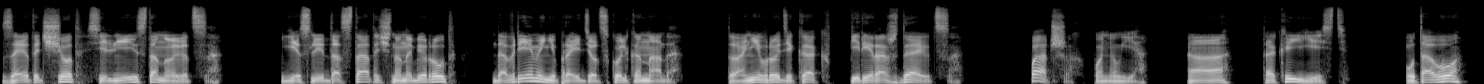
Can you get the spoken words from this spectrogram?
За этот счет сильнее становятся. Если достаточно наберут — да времени пройдет сколько надо, то они вроде как перерождаются. Падших, понял я. А, так и есть. У того,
